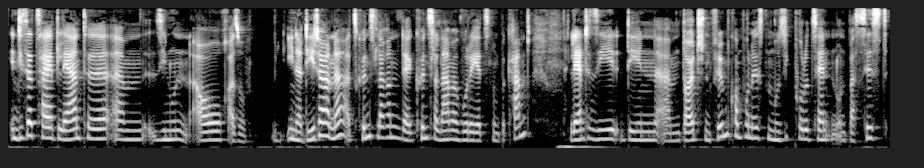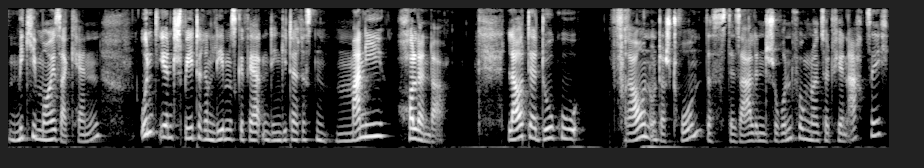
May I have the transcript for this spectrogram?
In dieser Zeit lernte ähm, sie nun auch, also Ina Dieter ne, als Künstlerin, der Künstlername wurde jetzt nun bekannt, lernte sie den ähm, deutschen Filmkomponisten, Musikproduzenten und Bassist Mickey Mäuser kennen und ihren späteren Lebensgefährten, den Gitarristen Manny Holländer. Laut der Doku Frauen unter Strom, das ist der Saarländische Rundfunk 1984,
